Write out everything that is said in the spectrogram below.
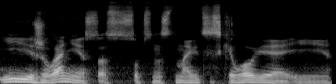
и желание, собственно, становиться скилловее и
